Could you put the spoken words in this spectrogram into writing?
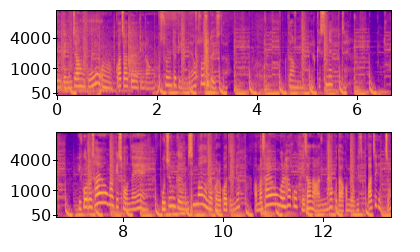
그리고 냉장고 응, 과자들이랑 술들이 있네요. 소주도 있어요. 그 다음에 이렇게 스낵들. 이거를 사용하기 전에 보증금 10만 원을 걸거든요. 아마 사용을 하고 계산을 안 하고 나가면 여기서 빠지겠죠.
